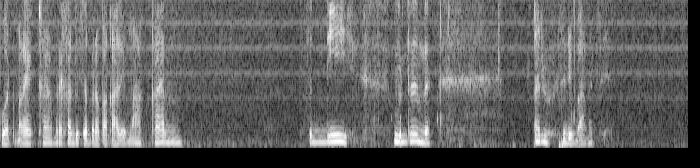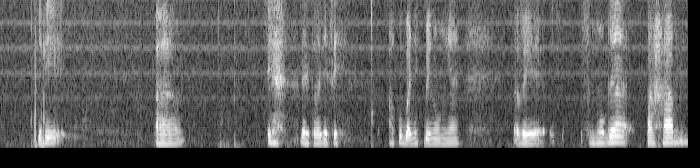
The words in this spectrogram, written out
buat mereka. Mereka bisa berapa kali makan. Sedih. Beneran dah. Aduh sedih banget sih. Jadi uh, ya udah itu aja sih. Aku banyak bingungnya. Tapi semoga paham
